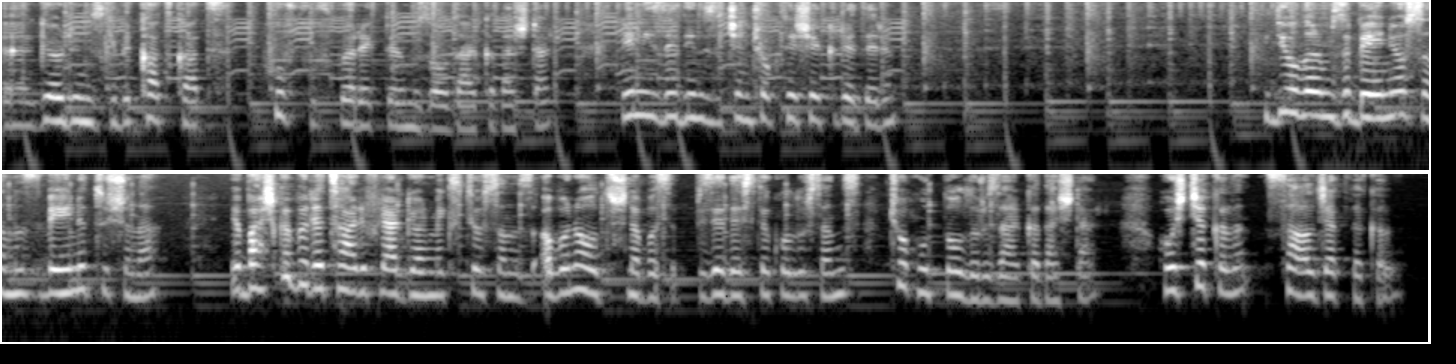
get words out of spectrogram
Ee, gördüğünüz gibi kat kat puf puf böreklerimiz oldu arkadaşlar. Beni izlediğiniz için çok teşekkür ederim. Videolarımızı beğeniyorsanız beğeni tuşuna ve başka böyle tarifler görmek istiyorsanız abone ol tuşuna basıp bize destek olursanız çok mutlu oluruz arkadaşlar. Hoşça kalın, sağlıcakla kalın.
